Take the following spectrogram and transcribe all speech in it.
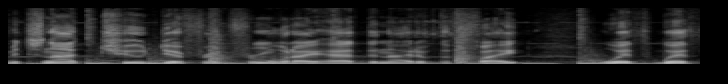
it's not too different from what I had the night of the fight, with with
